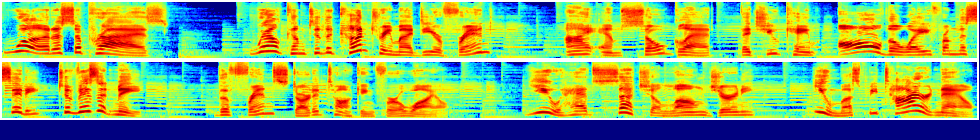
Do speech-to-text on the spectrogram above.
What a surprise! Welcome to the country, my dear friend. I am so glad that you came all the way from the city to visit me. The friends started talking for a while. You had such a long journey. You must be tired now.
